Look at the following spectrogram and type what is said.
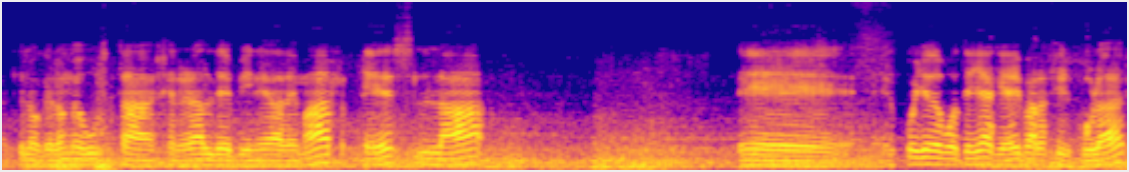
Aquí lo que no me gusta en general de Pineda de Mar es la eh, el cuello de botella que hay para circular,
